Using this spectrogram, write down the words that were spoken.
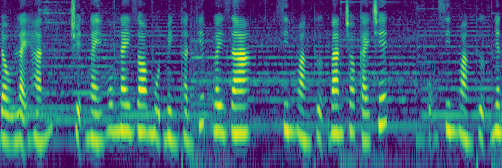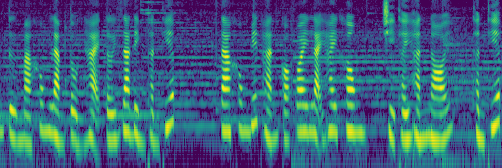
đầu lại hắn. Chuyện ngày hôm nay do một mình thần thiếp gây ra. Xin Hoàng thượng ban cho cái chết. Cũng xin Hoàng thượng nhân từ mà không làm tổn hại tới gia đình thần thiếp. Ta không biết hắn có quay lại hay không, chỉ thấy hắn nói, thần thiếp,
